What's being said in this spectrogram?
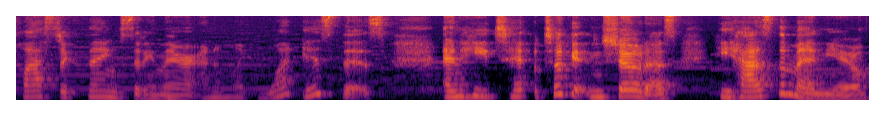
plastic thing sitting there. And I'm like, what is this? And he t- took it and showed us. He has the menu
